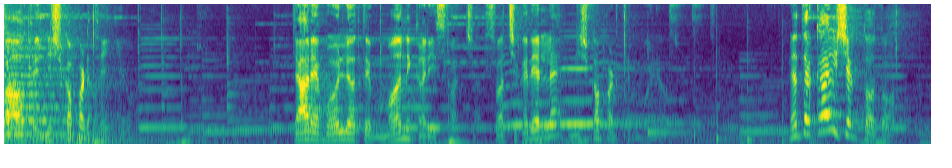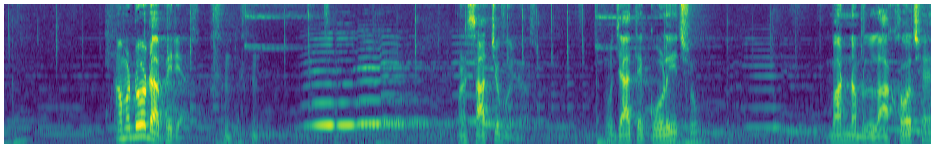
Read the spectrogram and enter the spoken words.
ભાવથી નિષ્કપટ થઈ ગયો. ત્યારે બોલ્યો તે મન કરી સ્વચ્છ. સ્વચ્છ કરી એટલે નિષ્કપટ થઈ બોલ્યો. નહીતર કહી શકતો હતો આમાં ડોડા ફેર્યા પણ સાચું બોલ્યો. હું જાતે કોળી છું. મારું નામ લાખો છે.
